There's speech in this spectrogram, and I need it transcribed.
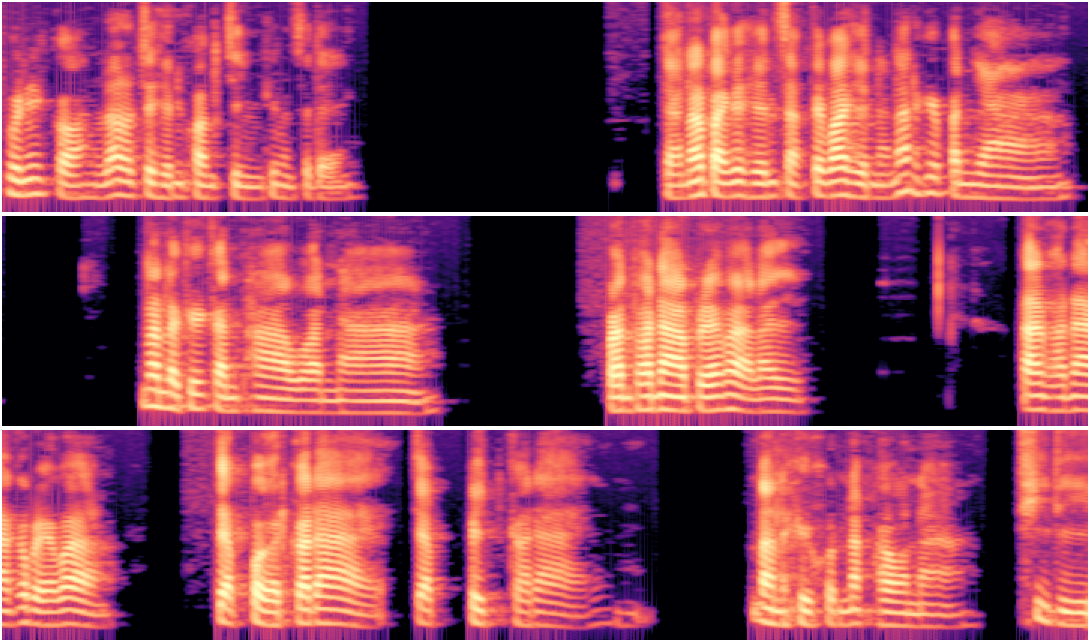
พวกนี้ก่อน แล้วเราจะเห็นความจริงที่มันแสดง จากนั้นไปก็เห็นสักแต่ว่าเห็นนั่นคือปัญญา นั่นแหละคือการภาวนาการภาวนาแปลว่าอะไร การภาวนาก็แปลว่า จะเปิดก็ได้ จะปิดก็ได้ นั่นคือคนนักภาวนาที่ดี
